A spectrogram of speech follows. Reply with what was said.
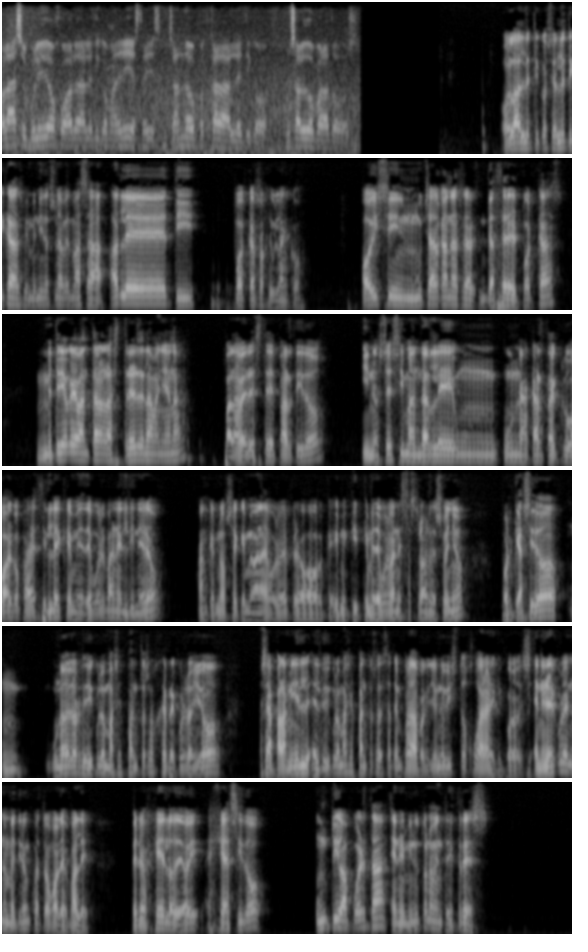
Hola, soy Pulido, jugador de Atlético Madrid. Estáis escuchando Podcast Atlético. Un saludo para todos. Hola atléticos y atléticas, bienvenidos una vez más a Atleti Podcast Rojiblanco. Hoy sin muchas ganas de hacer el podcast, me he tenido que levantar a las 3 de la mañana para ver este partido y no sé si mandarle una carta al club o algo para decirle que me devuelvan el dinero, aunque no sé qué me van a devolver, pero que me devuelvan estas horas de sueño porque ha sido uno de los ridículos más espantosos que recuerdo yo. O sea, para mí el, ridículo más espantoso de esta temporada, porque yo no he visto jugar al equipo. En el Hércules nos metieron cuatro goles, vale. Pero es que lo de hoy es que ha sido un tío a puerta en el minuto 93.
